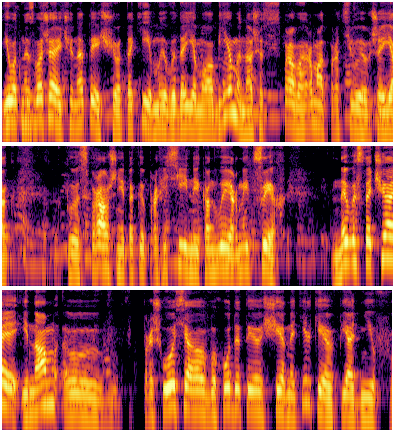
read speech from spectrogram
І от незважаючи на те, що такі ми видаємо об'єми, наша справа громад працює вже як справжній такий професійний конвеєрний цех. Не вистачає і нам е, прийшлося виходити ще не тільки 5 днів е,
